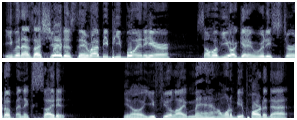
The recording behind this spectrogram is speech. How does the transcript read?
even as I share this, there might be people in here, some of you are getting really stirred up and excited. You know, you feel like, man, I want to be a part of that.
